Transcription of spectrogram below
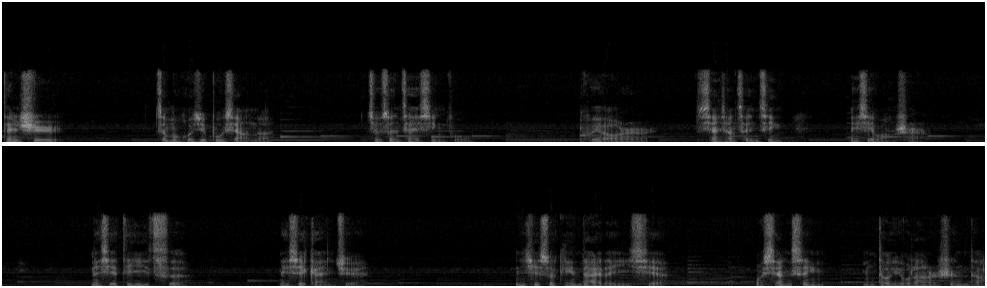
但是怎么会去不想呢？就算再幸福，也会偶尔想想曾经那些往事儿，那些第一次，那些感觉，那些所给你带来的一切，我相信你都油然而生的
